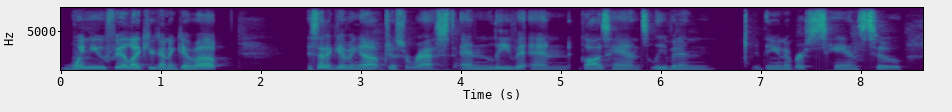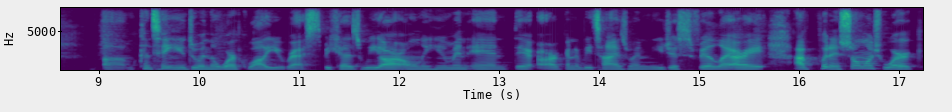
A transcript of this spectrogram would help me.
when you feel like you're gonna give up instead of giving up, just rest and leave it in God's hands, leave it in the universe's hands to um, continue doing the work while you rest because we are only human and there are going to be times when you just feel like, all right, I've put in so much work,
